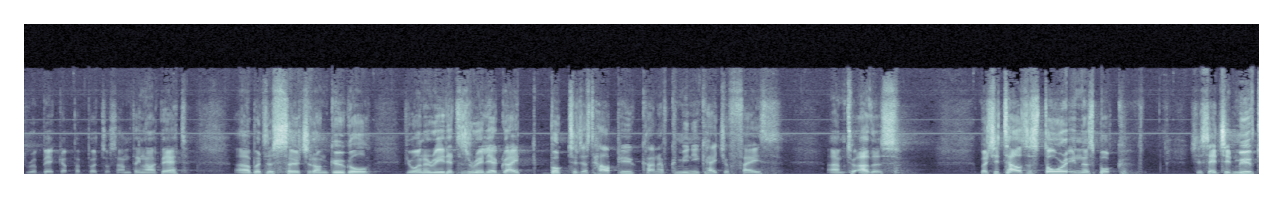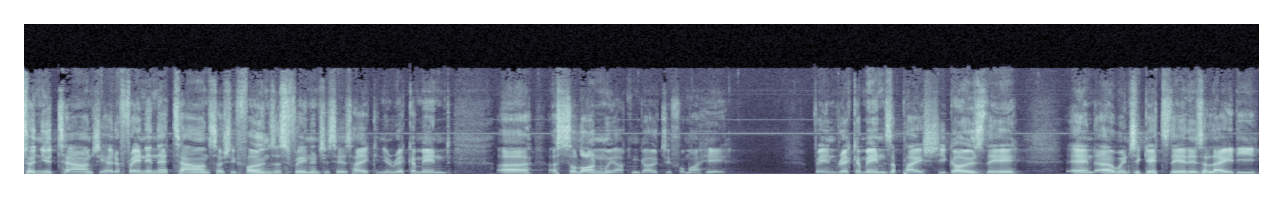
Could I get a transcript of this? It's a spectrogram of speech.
Rebecca Pippert or something like that. Uh, but just search it on Google. If you want to read it, it's really a great book to just help you kind of communicate your faith um, to others. But she tells a story in this book. She said she'd moved to a new town. She had a friend in that town, so she phones this friend and she says, Hey, can you recommend uh, a salon where I can go to for my hair? friend recommends a place, she goes there. And uh, when she gets there, there's a lady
